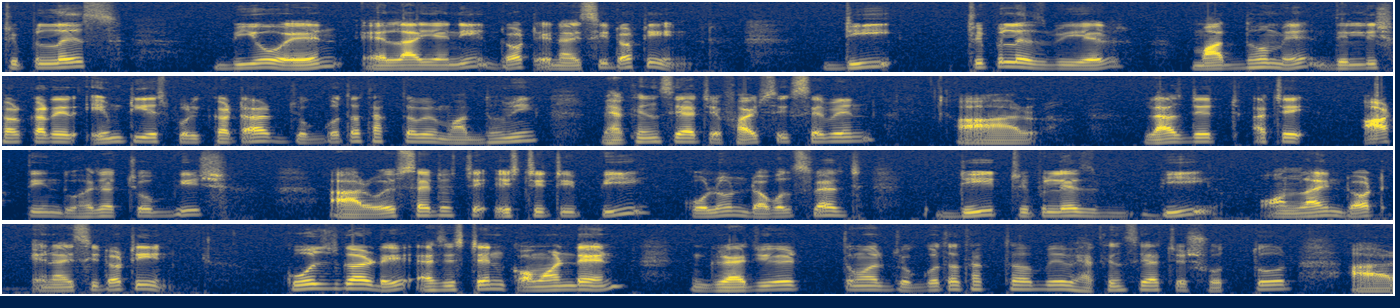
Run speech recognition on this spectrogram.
triple S BON LINE dot NIC dot in D triple S B এর মাধ্যমে দিল্লি সরকারের এমটিএস পরীক্ষাটার যোগ্যতা থাকতে হবে মাধ্যমিক ভ্যাকেন্সি আছে ফাইভ সিক্স সেভেন আর লাস্ট ডেট আছে আট, তিন দু হাজার চব্বিশ, আর ওয়েবসাইট হচ্ছে H TTP colon double slash D triple S B online dot NIC dot in কোস্টগার্ডে অ্যাসিস্ট্যান্ট কমান্ড্যান্ট গ্র্যাজুয়েট তোমার যোগ্যতা থাকতে হবে ভ্যাকেন্সি আছে সত্তর, আর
